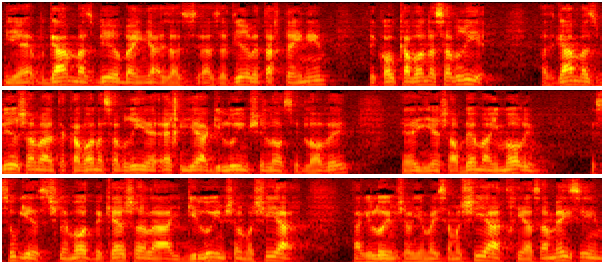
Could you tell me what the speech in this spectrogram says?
וגם מסביר בעניין, אז, אז הדיר בתחתינים זה כל כוון הסבריה. אז גם מסביר שם את הכוון הסבריה, איך יהיה הגילויים שלו סדלובי. יש הרבה מימורים וסוגיות שלמות בקשר לגילויים של משיח, הגילויים של ימי סמשיח, תחייה המייסים,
